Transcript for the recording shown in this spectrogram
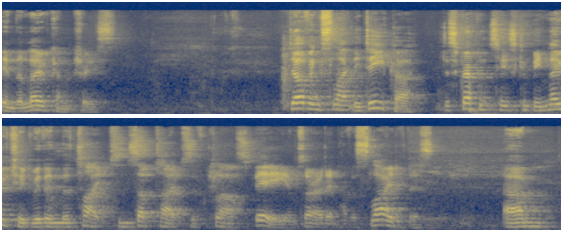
in the Low Countries. Delving slightly deeper, discrepancies can be noted within the types and subtypes of Class B. I'm sorry I don't have a slide of this. Um,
